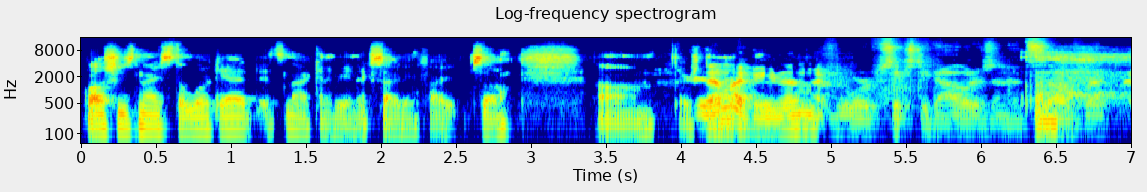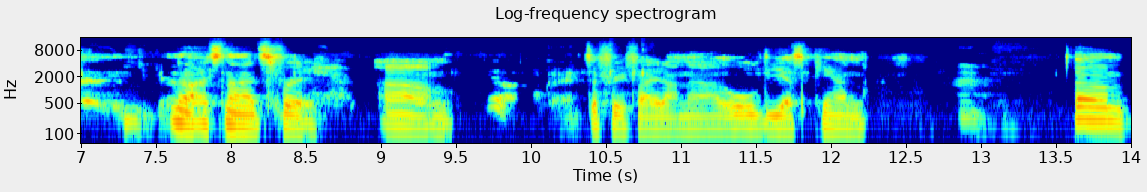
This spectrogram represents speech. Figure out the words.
While she's nice to look at, it's not going to be an exciting fight. So, um, there's Yeah, that that. might be that might be worth sixty dollars in itself, right there. No, it's not. It's free. Um, okay. it's a free fight on uh, old ESPN. Hmm. Um,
